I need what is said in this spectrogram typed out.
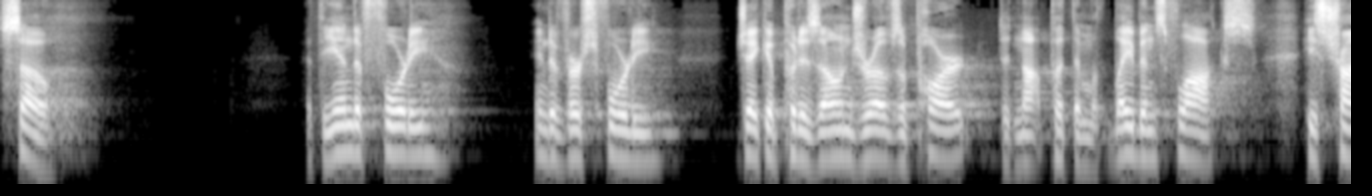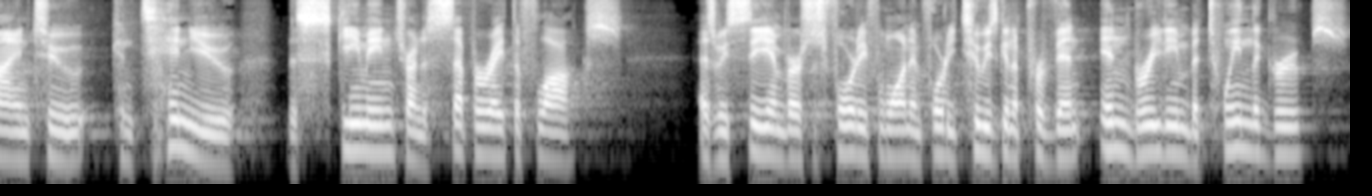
So, at the end of 40, into verse 40. Jacob put his own droves apart, did not put them with Laban's flocks. He's trying to continue the scheming, trying to separate the flocks. As we see in verses 41 and 42, he's going to prevent inbreeding between the groups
